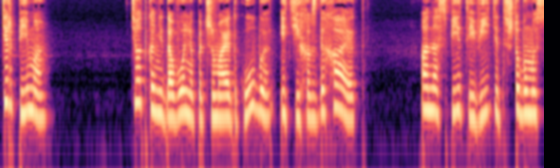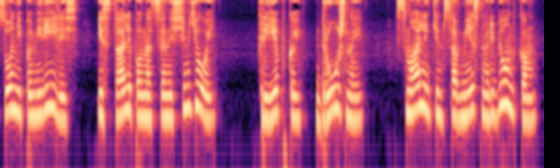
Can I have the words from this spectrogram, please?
«Терпимо». Тетка недовольно поджимает губы и тихо вздыхает. Она спит и видит, чтобы мы с Соней помирились и стали полноценной семьей. Крепкой, дружной, с маленьким совместным ребенком –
